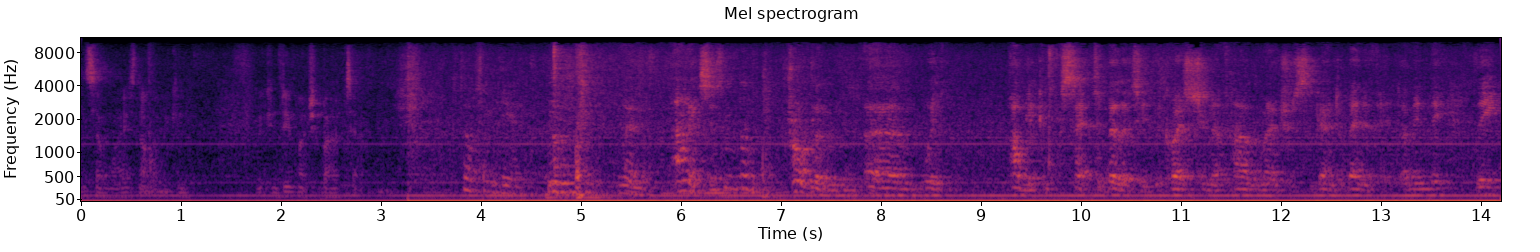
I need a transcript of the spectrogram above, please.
in, some ways. Not that we can we can do much about it. Stop here. Uh, Alex, isn't the problem um, with public acceptability, the question of how the motorists are going to benefit. I mean, the, the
